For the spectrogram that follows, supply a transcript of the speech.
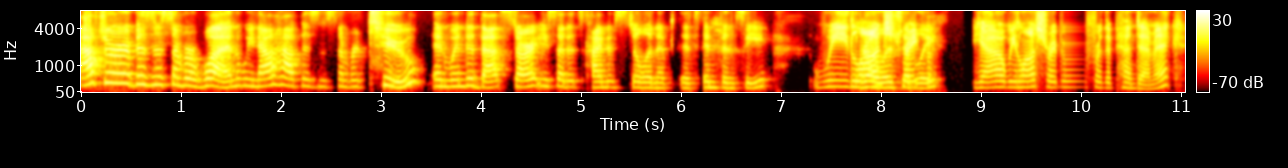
after business number one, we now have business number two. And when did that start? You said it's kind of still in its infancy. We launched relatively. right. yeah, we launched right before the pandemic.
